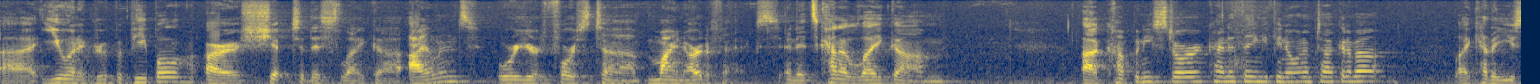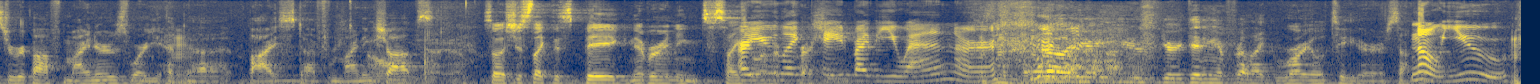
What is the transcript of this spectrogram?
uh, you and a group of people are shipped to this like uh, island where you're forced to mine artifacts. And it's kind of like um, a company store kind of thing, if you know what I'm talking about. Like how they used to rip off miners where you had to hmm. buy stuff from mining Oh, shops. yeah, yeah. So it's just like this big, never-ending cycle. Are you of like oppression. paid by the UN or? no, you're, you're, you're getting it for like royalty or something. no, you.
